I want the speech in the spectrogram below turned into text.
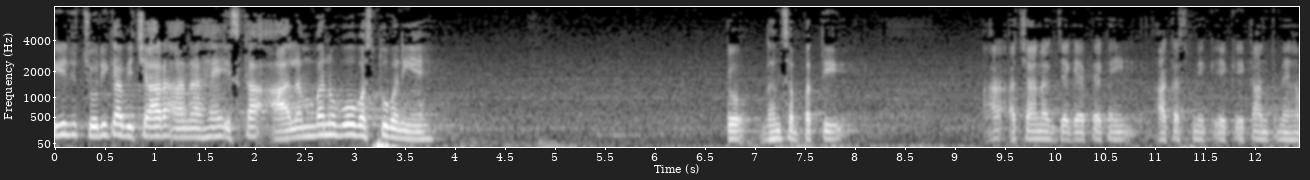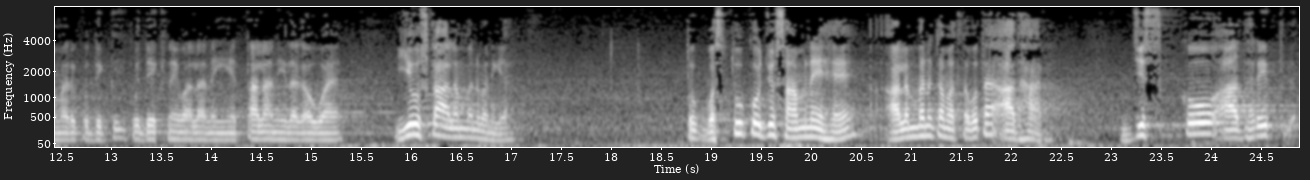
ये जो चोरी का विचार आना है, इसका आलंबन वो वस्तु बनी है जो धन संपत्ति अचानक जगह पे कहीं आकस्मिक एक एकांत में हमारे को दिख गई कोई देखने वाला नहीं है, ताला नहीं लगा हुआ है, ये उसका आलंबन बन गया। तो वस्तु को जो सामने है, आलंबन का मतलब होता है आधार। जिसको आधारित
